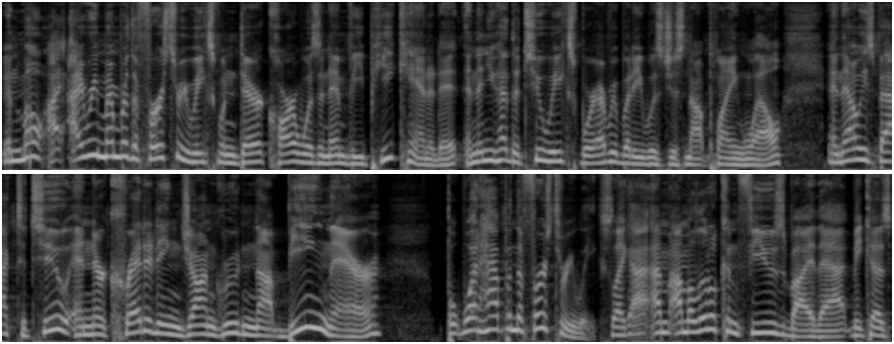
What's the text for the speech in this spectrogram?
and Mo, I, I remember the first three weeks when Derek Carr was an MVP candidate, and then you had the two weeks where everybody was just not playing well. And now he's back to two, and they're crediting Jon Gruden not being there. But what happened the first three weeks? Like I, am I'm, I'm a little confused by that because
